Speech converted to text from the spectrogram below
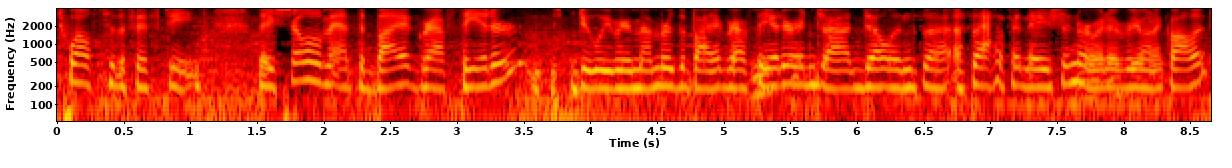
12th to the 15th. They show them at the Biograph Theater. Do we remember the Biograph Theater and John Dillon's uh, assassination, or whatever you want to call it?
